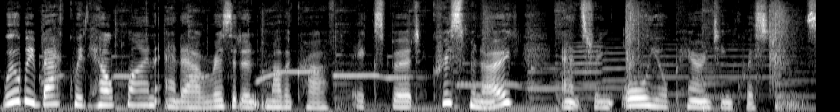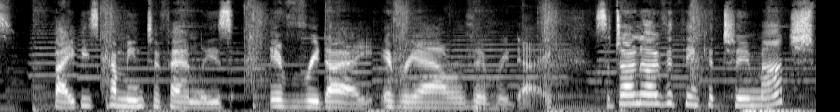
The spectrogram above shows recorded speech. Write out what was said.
we'll be back with Helpline and our resident Mothercraft expert, Chris Minogue, answering all your parenting questions. Babies come into families every day, every hour of every day. So don't overthink it too much.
